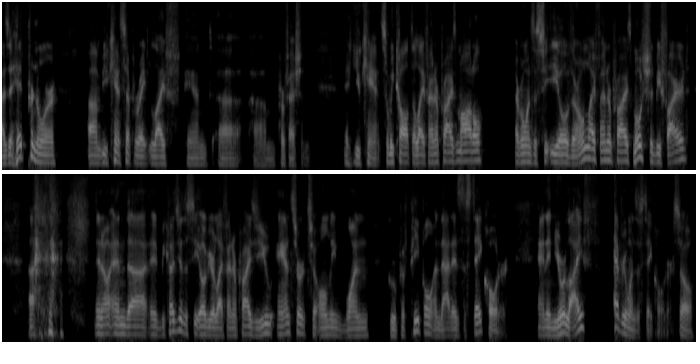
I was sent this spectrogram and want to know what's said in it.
As a hitpreneur, um, you can't separate life and uh, um, profession. You can't. So we call it the life enterprise model. Everyone's a CEO of their own life enterprise. Most should be fired, uh, you know. And uh, because you're the CEO of your life enterprise, you answer to only one group of people, and that is the stakeholder. And in your life, everyone's a stakeholder. So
